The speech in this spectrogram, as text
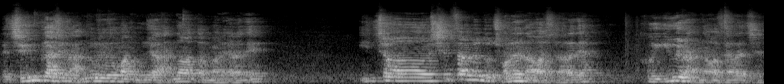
근데 지금까지는 앙금 생성만 문제가 안 나왔단 말이야 알았니? 2013년도 전에 나왔어 알았냐? 그 이후에는 안 나왔어 알았지?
